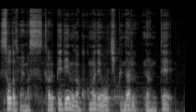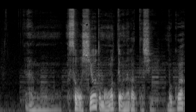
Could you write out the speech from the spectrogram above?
そうだと思います。カルペディエムがここまで大きくなるなんてあのそうしようとも思ってもなかったし僕は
